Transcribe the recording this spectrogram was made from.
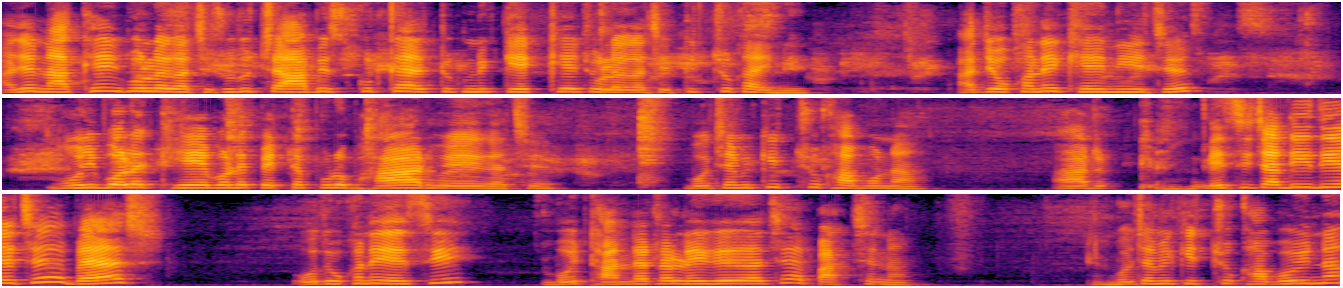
আজ না খেয়েই চলে গেছে শুধু চা বিস্কুট খেয়ে একটুখানি কেক খেয়ে চলে গেছে কিচ্ছু খাইনি। আজ ওখানেই খেয়ে নিয়েছে। ওই বলে খেয়ে বলে পেটটা পুরো ভার হয়ে গেছে। বলছে আমি কিচ্ছু খাব না। আর এসি চালিয়ে দিয়েছে ব্যাস। ও তো ওখানে এসি ওই ঠান্ডাটা লেগে গেছে আর পাচ্ছে না। বলছে আমি কিচ্ছু খাবোই না।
